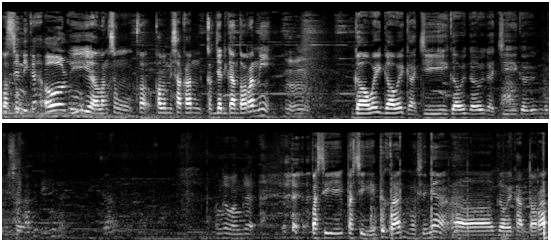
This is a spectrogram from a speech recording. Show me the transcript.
Langsung. nikah? Oh lu Iya langsung. Ka- kalau misalkan kerja di kantoran nih gawe gawe gaji gawe gawe gaji gawe nggak bisa. Bangga bangga. Pasti pasti gitu kan? Maksudnya eh, gawe kantoran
